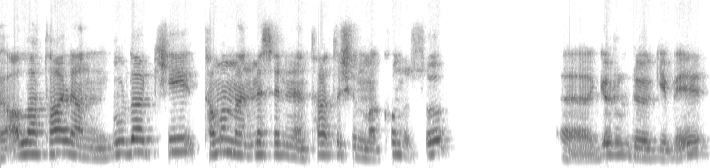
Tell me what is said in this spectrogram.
Allah Teala'nın buradaki tamamen meselenin tartışılma konusu e, görüldüğü gibi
